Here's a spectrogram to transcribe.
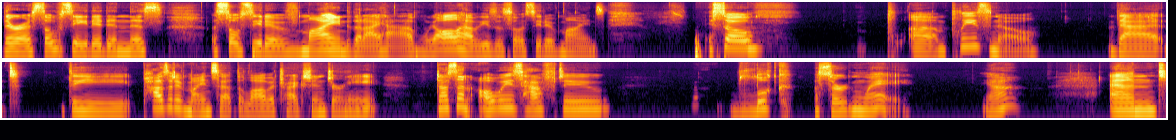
they're associated in this associative mind that I have. We all have these associative minds. So um, please know that the positive mindset, the law of attraction journey, doesn't always have to look a certain way. Yeah. And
